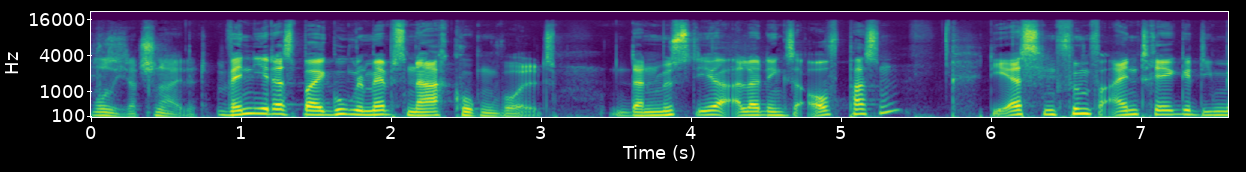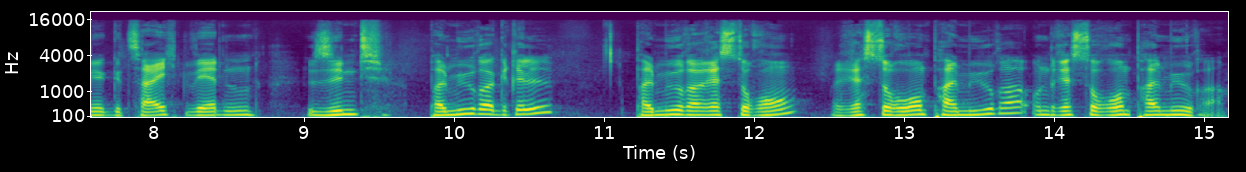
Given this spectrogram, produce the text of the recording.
wo sich das schneidet. Wenn ihr das bei Google Maps nachgucken wollt, dann müsst ihr allerdings aufpassen. Die ersten fünf Einträge, die mir gezeigt werden, sind Palmyra Grill, Palmyra Restaurant, Restaurant Palmyra und Restaurant Palmyra.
